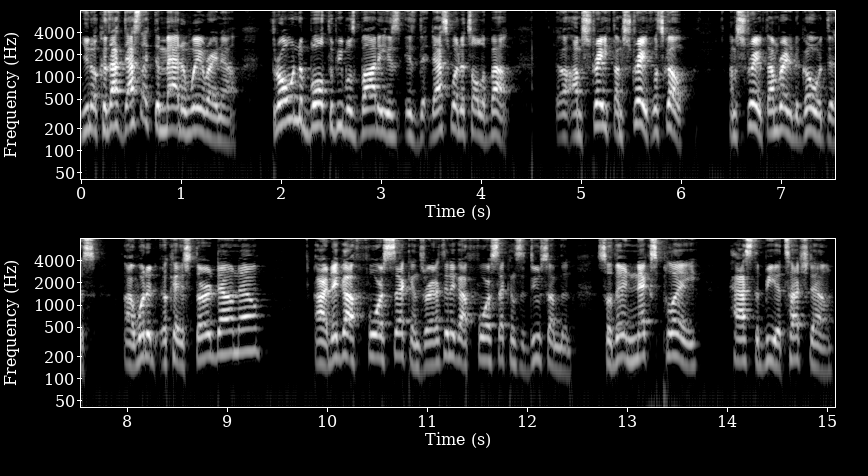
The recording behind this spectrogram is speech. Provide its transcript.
you know, because that, that's like the Madden way right now. Throwing the ball through people's body is is that's what it's all about. Uh, I'm straight. I'm straight. Let's go. I'm straight. I'm ready to go with this. All right, what? Did, okay, it's third down now. All right, they got four seconds, right? I think they got four seconds to do something. So their next play has to be a touchdown.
